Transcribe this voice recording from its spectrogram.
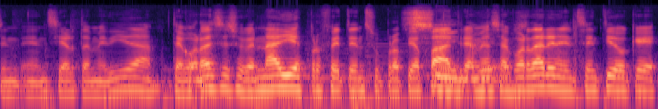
en cierta medida. ¿Te acordás de eso? Que nadie es profeta en su propia Sí, patria. Me hace acordar en el sentido que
